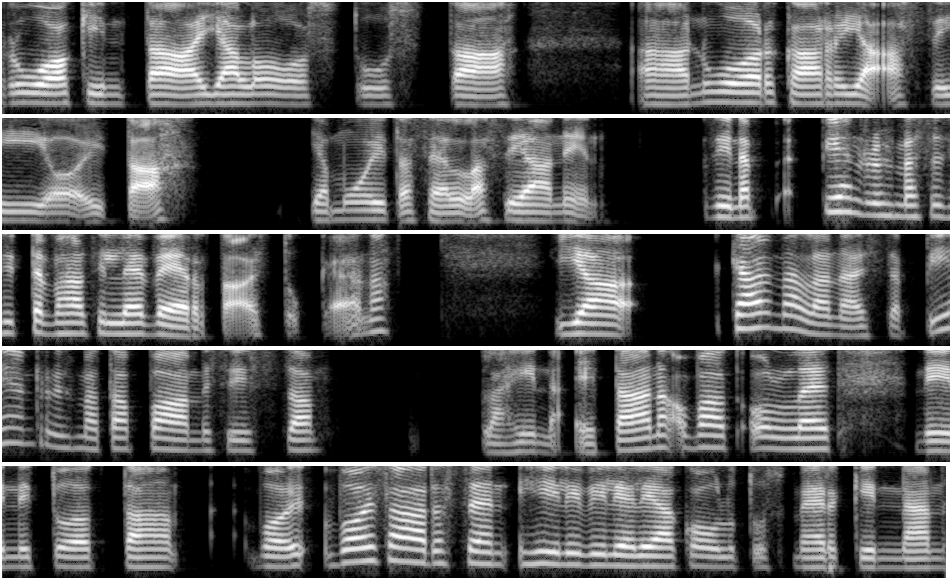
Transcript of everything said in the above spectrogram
ruokintaa, jalostusta, nuorkarja-asioita ja muita sellaisia, niin siinä pienryhmässä sitten vähän sille vertaistukena. Ja käymällä näissä pienryhmätapaamisissa, lähinnä etänä ovat olleet, niin, niin tuota, voi, voi saada sen hiiliviljelijäkoulutusmerkinnän.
